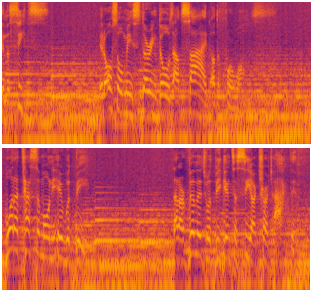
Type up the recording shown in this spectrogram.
in the seats. It also means stirring those outside of the four walls. What a testimony it would be that our village would begin to see our church active.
